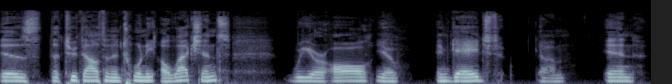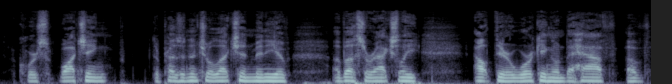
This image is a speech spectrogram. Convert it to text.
is the 2020 elections. We are all, you know, engaged um, in, of course, watching the presidential election. Many of, of us are actually out there working on behalf of,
